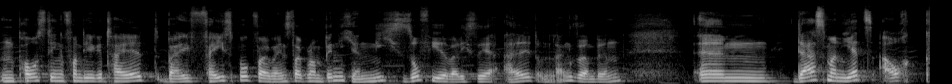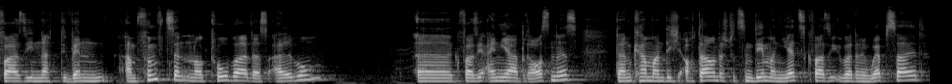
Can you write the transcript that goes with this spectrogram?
ein Posting von dir geteilt bei Facebook, weil bei Instagram bin ich ja nicht so viel, weil ich sehr alt und langsam bin ähm, dass man jetzt auch quasi nach, wenn am 15. Oktober das Album äh, quasi ein Jahr draußen ist, dann kann man dich auch da unterstützen, indem man jetzt quasi über deine Website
